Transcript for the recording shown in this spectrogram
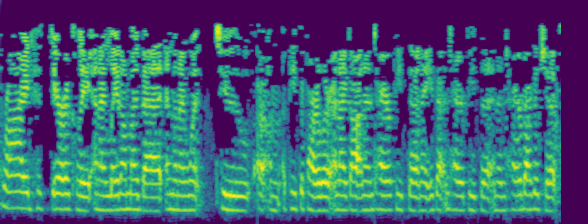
cried hysterically and I laid on my bed and then I went to um a pizza parlor and I got an entire pizza and I ate that entire pizza, an entire bag of chips,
